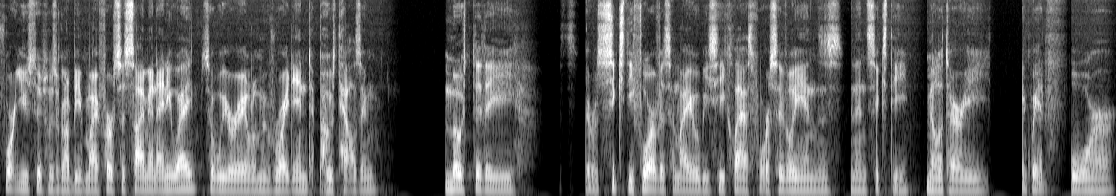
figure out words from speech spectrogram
Fort Eustis was going to be my first assignment anyway, so we were able to move right into post housing. Most of the there was 64 of us in my OBC class, four civilians, and then 60 military. I think we had four,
